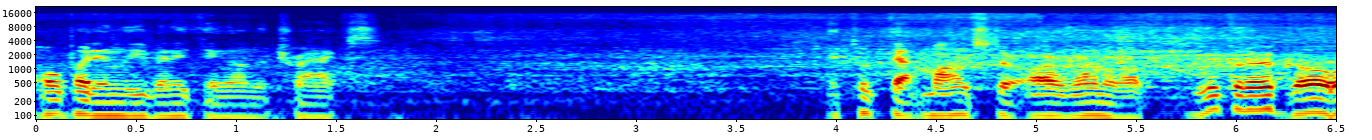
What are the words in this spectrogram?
I hope I didn't leave anything on the tracks. I took that monster R1 off. Look at her go.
